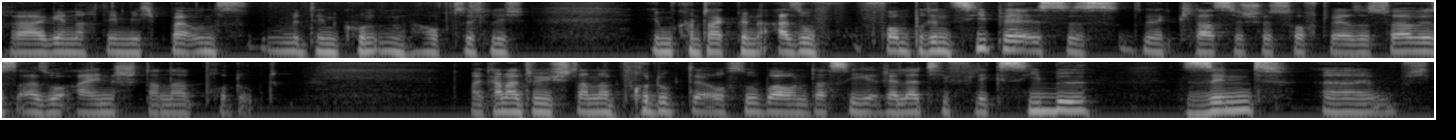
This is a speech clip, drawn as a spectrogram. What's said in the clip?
Frage, nachdem ich bei uns mit den Kunden hauptsächlich im Kontakt bin. Also vom Prinzip her ist es eine klassische Software as a Service, also ein Standardprodukt. Man kann natürlich Standardprodukte auch so bauen, dass sie relativ flexibel sind. Äh, ich,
